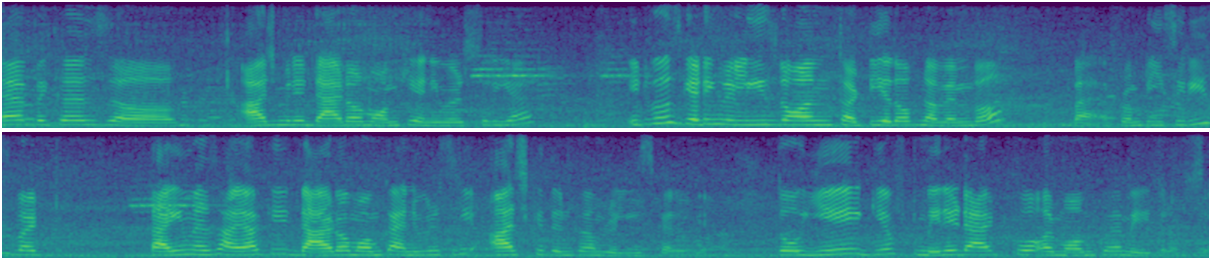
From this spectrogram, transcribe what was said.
है बिकॉज़ uh, आज मेरे डैड और मॉम की एनिवर्सरी है। It was getting release on thirty of November from T Series but time ऐसा आया कि डैड और मॉम का एनिवर्सरी आज के दिन पे हम रिलीज़ करेंगे। तो ये गिफ्ट मेरे डैड को और मॉम को है मेरी तरफ़ से।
